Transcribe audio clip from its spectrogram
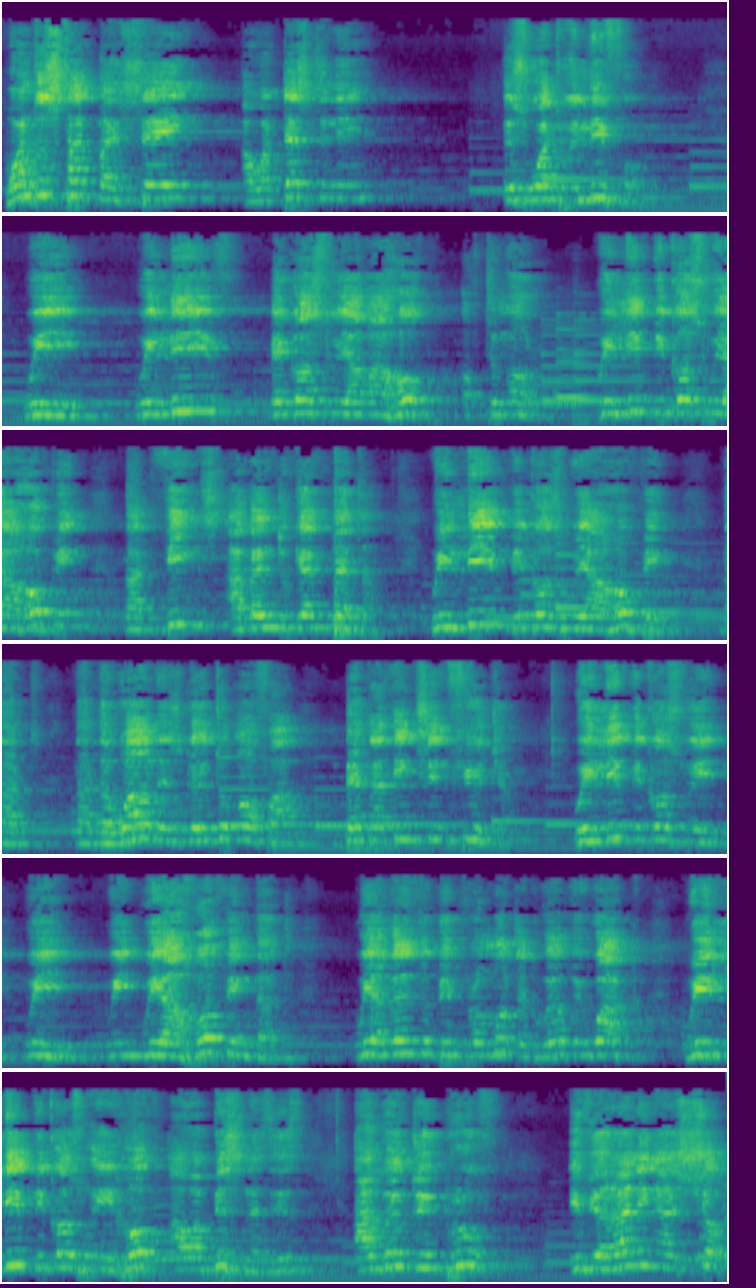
Want to start by saying our destiny is what we live for. We we live because we have a hope of tomorrow. We live because we are hoping that things are going to get better. We live because we are hoping that, that the world is going to offer better things in future. We live because we, we, we, we are hoping that we are going to be promoted where we work. We live because we hope our businesses are going to improve. If you're running a shop,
